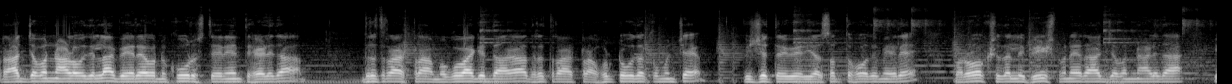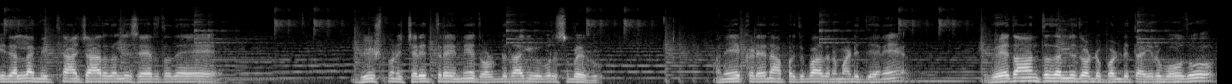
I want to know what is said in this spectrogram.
ರಾಜ್ಯವನ್ನು ಆಳೋದಿಲ್ಲ ಬೇರೆಯವ್ರನ್ನ ಕೂರಿಸ್ತೇನೆ ಅಂತ ಹೇಳಿದ. ಧೃತರಾಷ್ಟ್ರ ಮಗುವಾಗಿದ್ದಾಗ ಧೃತರಾಷ್ಟ್ರ ಹುಟ್ಟುವುದಕ್ಕೂ ಮುಂಚೆ ವಿಚಿತ್ರವೀರ್ಯ ಸತ್ತು ಹೋದ ಮೇಲೆ ಪರೋಕ್ಷದಲ್ಲಿ ಭೀಷ್ಮನೇ ರಾಜ್ಯವನ್ನಾಳಿದ. ಇದೆಲ್ಲ ಮಿಥ್ಯಾಚಾರದಲ್ಲಿ ಸೇರ್ತದೆ. ಭೀಷ್ಮನ ಚರಿತ್ರೆಯನ್ನೇ ದೊಡ್ಡದಾಗಿ ವಿವರಿಸಬೇಕು. ಅನೇಕ ಕಡೆ ನಾ ಪ್ರತಿಪಾದನೆ ಮಾಡಿದ್ದೇನೆ. ವೇದಾಂತದಲ್ಲಿ ದೊಡ್ಡ ಪಂಡಿತ ಇರಬಹುದು.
